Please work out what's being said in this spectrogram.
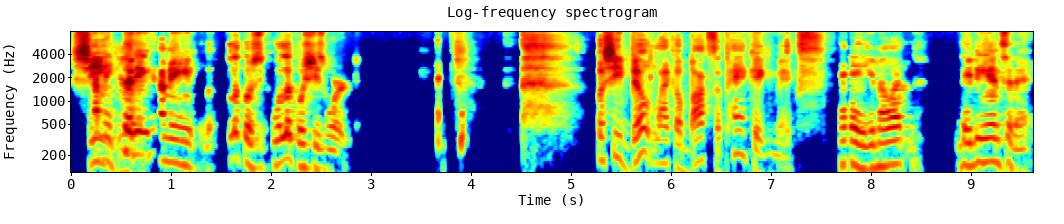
she I mean, could look, he? I mean, look what she, well, look what she's worked. but she built like a box of pancake mix. Hey, you know what? They be into that.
